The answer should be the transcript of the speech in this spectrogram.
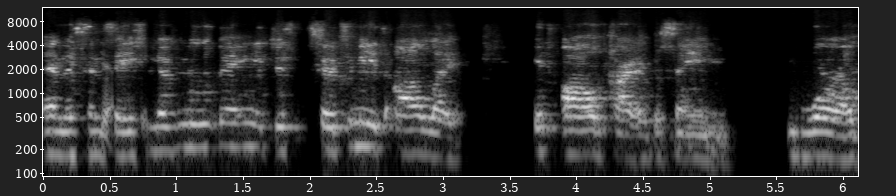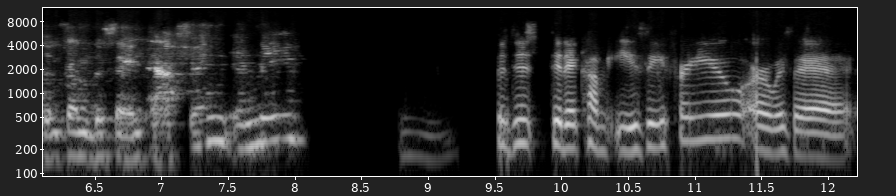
and the sensation of moving. It just so to me it's all like it's all part of the same world and from the same passion in me. Mm-hmm. But did, did it come easy for you or was it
